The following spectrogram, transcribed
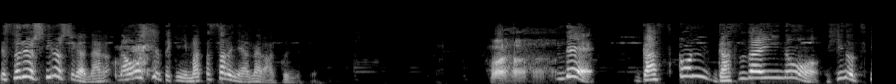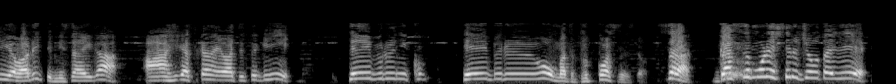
で、それをヒロシがな直した時にまたさらに穴が開くんですよ。はいはいはい。で、ガスコン、ガス台の火のつきが悪いってミサイが、ああ、火がつかないわって時に、テーブルにこ、テーブルをまたぶっ壊すんですよ。そしたら、ガス漏れしてる状態で、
